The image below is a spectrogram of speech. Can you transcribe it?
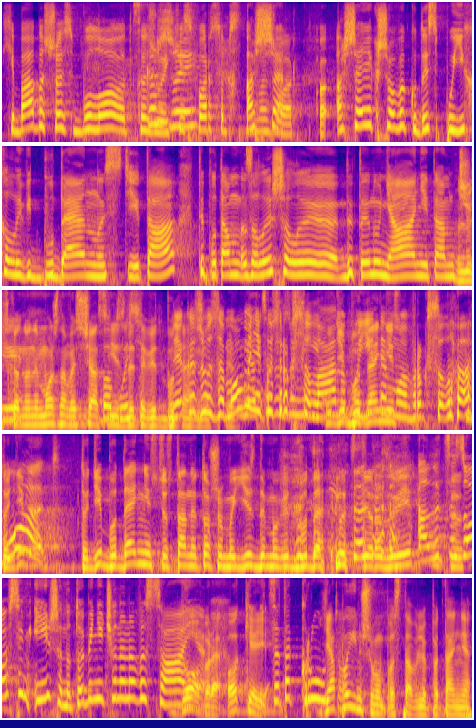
Хіба би щось було, от кажу, Скажи, якийсь форс А ще, мажор. а ще якщо ви кудись поїхали від буденності, та типу там залишили дитину няні там чи Люська, ну не можна весь час бабусі. їздити від Ну, буденності. Я кажу, замов мені якусь. Роксолану, поїдемо в Роксолану. Тоді, тоді буденністю стане то, що ми їздимо від буденності, розумієш? але це зовсім інше. На тобі нічого не нависає. Добре, окей. І це так круто. Я по-іншому поставлю питання.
